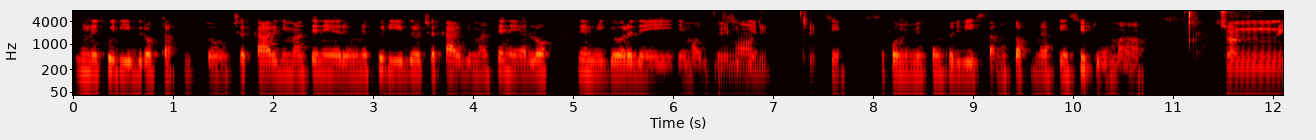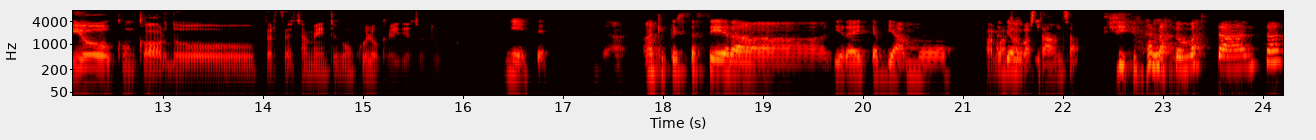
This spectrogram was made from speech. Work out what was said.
un equilibrio tra tutto, cercare di mantenere un equilibrio, cercare di mantenerlo nel migliore dei, dei modi possibili. Dei modi, sì. sì. Secondo il mio punto di vista, non so come la pensi tu, ma Son- io concordo perfettamente con quello che hai detto tu. Niente, anche per stasera direi che abbiamo Parlato abbiamo abbastanza. sì, parlato abbastanza.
